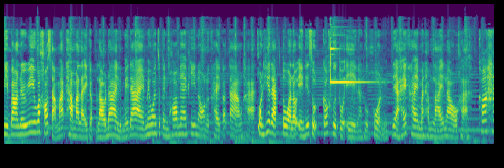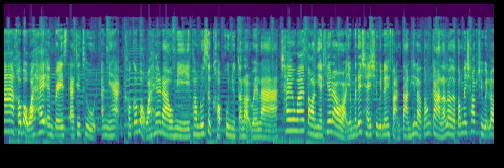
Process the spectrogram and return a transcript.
มี boundary ว่าเขาสามารถทำอะไรกับเราได้หรือไม่ได้ ไม่ว่าจะเป็นพ่อแม่พี่น้องหรือใครก็ตามค่ะ คนที่รักตัวเราเองที่สุดก็คือตัวเองนะทุกคนอย่าให้ใครมาทำร้ายเราค่ะ ข้อ 5 เขาบอกว่าให้ embrace attitude อันเนี้ยเขาก็บอกว่าให้เรามีความรู้สึกขอบคุณอยู่ตลอดเวลา ใช่ว่าตอนเนี้ยที่เราอะยังไม่ได้ใช้ชีวิตในฝันตามที่เราต้องการ แล้วเราจะต้องไม่ชอบชีวิตเรา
